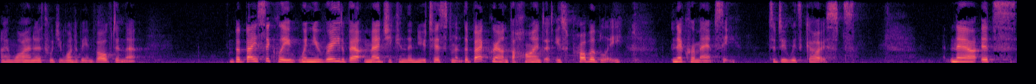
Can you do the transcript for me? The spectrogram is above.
And why on earth would you want to be involved in that? But basically, when you read about magic in the New Testament, the background behind it is probably necromancy to do with ghosts. Now, it's,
